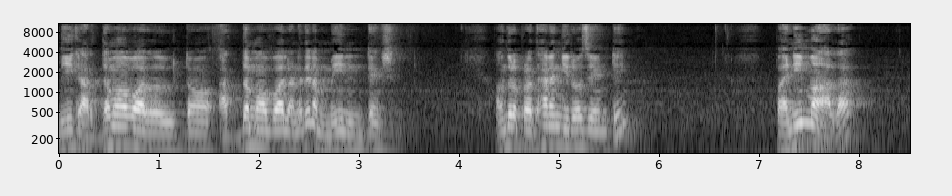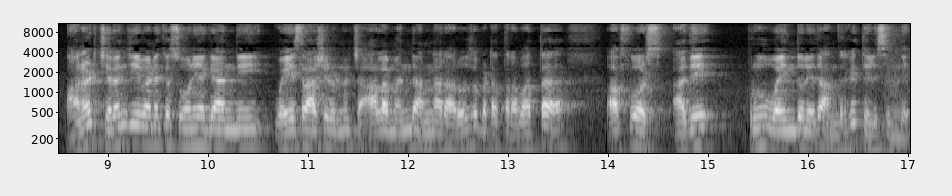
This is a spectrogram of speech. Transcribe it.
మీకు అర్థం అవ్వటం అర్థం అవ్వాలన్నది నా మెయిన్ ఇంటెన్షన్ అందులో ప్రధానంగా ఈరోజు ఏంటి? పనిమాల ఆనాడు చిరంజీవి వెనక సోనియా గాంధీ వైఎస్ రాజశేఖర్ చాలామంది అన్నారు ఆ రోజు బట్ ఆ తర్వాత ఆఫ్ కోర్స్ అదే ప్రూవ్ అయిందో లేదో అందరికీ తెలిసిందే.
